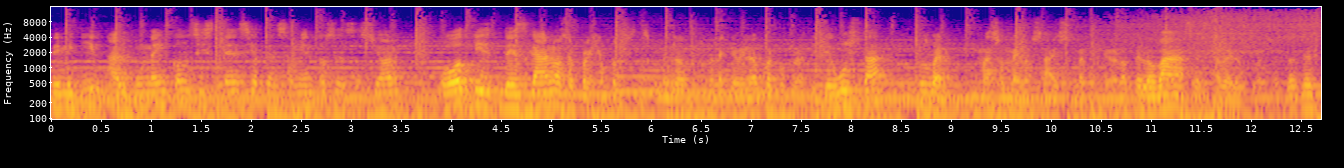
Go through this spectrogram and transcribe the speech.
de emitir alguna inconsistencia, pensamiento, sensación o desgano. O sea, por ejemplo, si estás comiendo algo que viene al cuerpo, pero a ti te gusta, pues bueno, más o menos a eso me refiero. No te lo va a saber el cuerpo. Entonces,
